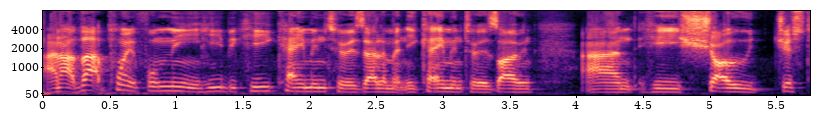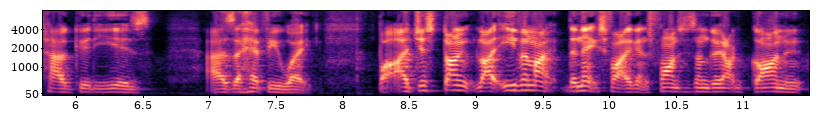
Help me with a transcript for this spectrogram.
And at that point for me, he he came into his element, he came into his own, and he showed just how good he is as a heavyweight. But I just don't like even like the next fight against Francis Ngannou.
